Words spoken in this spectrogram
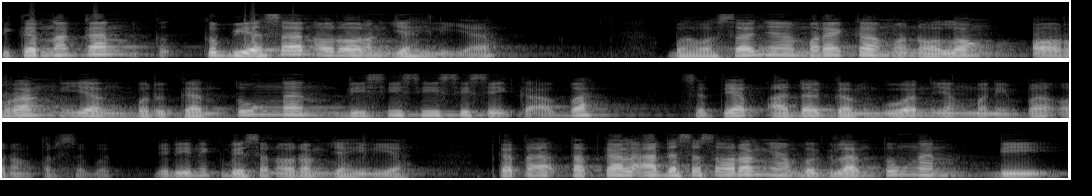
Dikarenakan kebiasaan orang-orang jahiliyah bahwasanya mereka menolong orang yang bergantungan di sisi-sisi Ka'bah setiap ada gangguan yang menimpa orang tersebut. Jadi ini kebiasaan orang jahiliyah. Kata tatkala ada seseorang yang bergelantungan di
